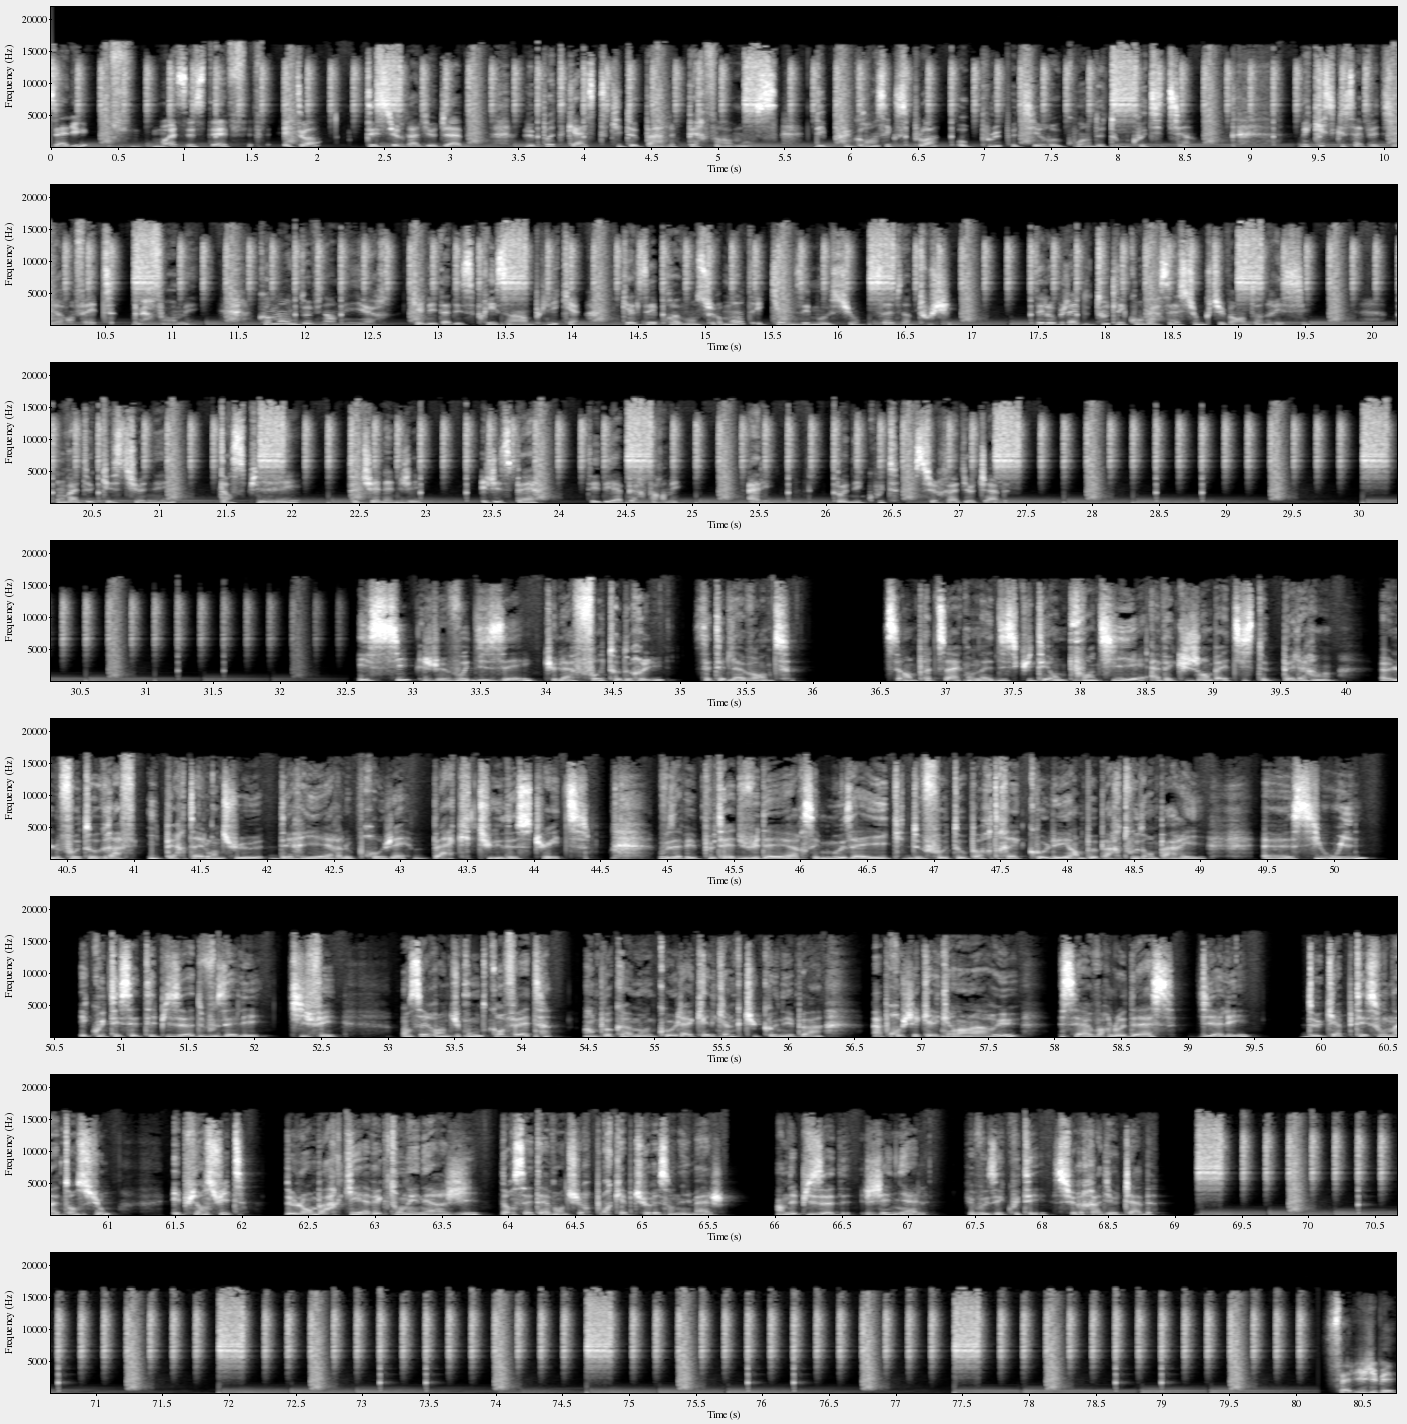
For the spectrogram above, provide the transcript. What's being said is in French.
Salut, moi c'est Steph. Et toi? T'es sur Radio Jab, le podcast qui te parle performance, des plus grands exploits aux plus petits recoins de ton quotidien. Mais qu'est-ce que ça veut dire en fait, performer? Comment on devient meilleur? Quel état d'esprit ça implique? Quelles épreuves on surmonte et quelles émotions ça vient toucher? C'est l'objet de toutes les conversations que tu vas entendre ici. On va te questionner, t'inspirer, te challenger et j'espère t'aider à performer. Allez, bonne écoute sur Radio Jab. Et si je vous disais que la photo de rue, c'était de la vente? C'est un peu de ça qu'on a discuté en pointillé avec Jean-Baptiste Pellerin, euh, le photographe hyper talentueux derrière le projet Back to the Streets. Vous avez peut-être vu d'ailleurs ces mosaïques de photos portraits collées un peu partout dans Paris. Euh, si oui, écoutez cet épisode, vous allez kiffer. On s'est rendu compte qu'en fait, un peu comme un call à quelqu'un que tu connais pas, approcher quelqu'un dans la rue, c'est avoir l'audace d'y aller, de capter son attention, et puis ensuite de l'embarquer avec ton énergie dans cette aventure pour capturer son image. Un épisode génial que vous écoutez sur Radio Jab. Salut JB.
